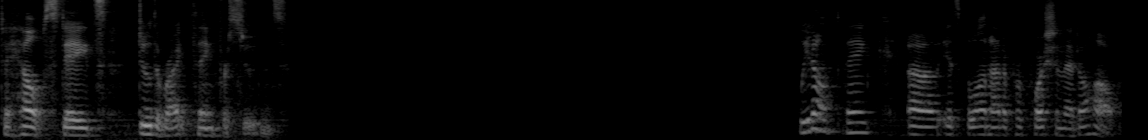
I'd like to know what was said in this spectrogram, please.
to help states do the right thing for students? We don't think uh, it's blown out of proportion at all.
